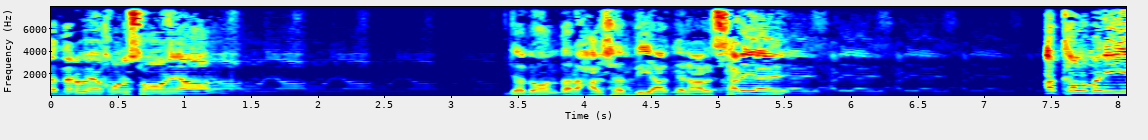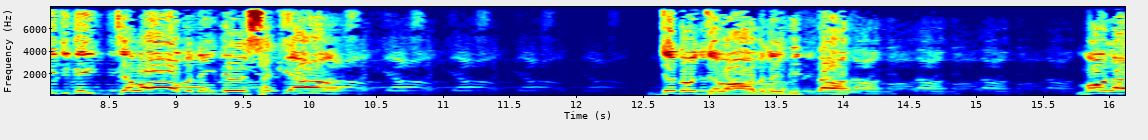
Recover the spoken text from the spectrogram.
ادھر ویخن سونے جدو اندر حسد دی اگ نال سڑیا اکل مریض گئی، جواب نہیں دے سکیا۔ جدو جواب نہیں دیتا مولا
